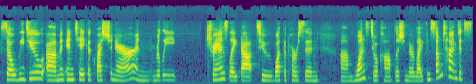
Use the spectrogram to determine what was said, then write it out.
So we do um, an intake, a questionnaire, and really translate that to what the person um, wants to accomplish in their life. And sometimes it's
